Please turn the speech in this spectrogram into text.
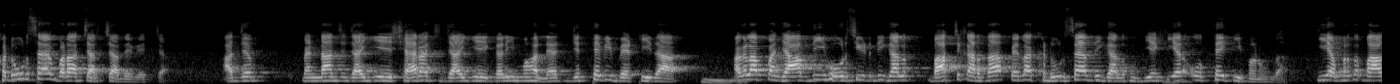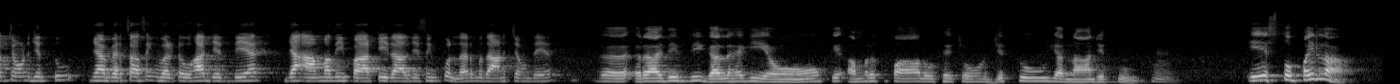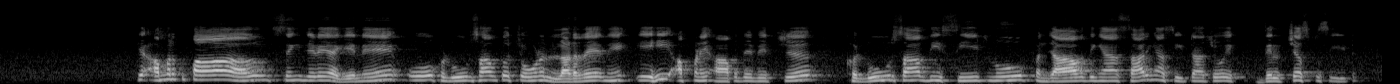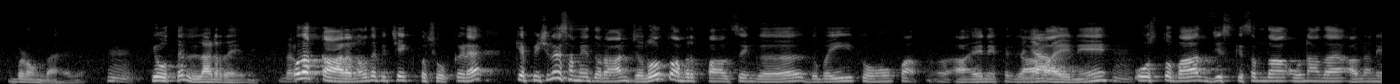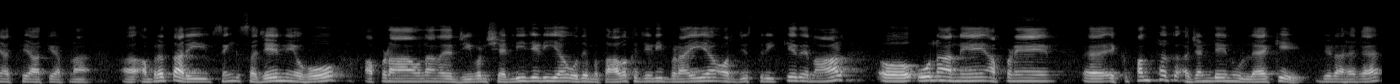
ਖਡੂਰ ਸਾਹਿਬ ਬੜਾ ਚਰਚਾ ਦੇ ਵਿੱਚ ਆ। ਅੱਜ ਪਿੰਡਾਂ 'ਚ ਜਾਈਏ ਸ਼ਹਿਰਾਂ 'ਚ ਜਾਈਏ ਗਲੀ ਮੁਹੱਲਿਆਂ 'ਚ ਜਿੱਥੇ ਵੀ ਬੈਠੀ ਦਾ। ਅਗਲਾ ਪੰਜਾਬ ਦੀ ਹੋਰ ਸੀਟ ਦੀ ਗੱਲ ਬਾਅਦ 'ਚ ਕਰਦਾ ਪਹਿਲਾਂ ਖਡੂਰ ਸਾਹਿਬ ਦੀ ਗੱਲ ਹੁੰਦੀ ਹੈ ਕਿ ਯਾਰ ਉੱਥੇ ਕੀ ਬਣੂਗਾ? ਕੀ ਅੰਮ੍ਰਿਤਪਾਲ ਚੋਣ ਜਿੱਤੂ ਜਾਂ ਵਿਰਸਾ ਸਿੰਘ ਵਲਟੋਹਾ ਜਿੱਤਦੇ ਆ ਜਾਂ ਆਮ ਆਦਮੀ ਪਾਰਟੀ ਰਾਜਜੀਤ ਸਿੰਘ ਭੁੱਲਰ ਮੈਦਾਨ 'ਚ ਆਉਂਦੇ ਆ? ਰਾਜਦੀਪ ਜੀ ਗੱਲ ਹੈਗੀ ਇਉਂ ਕਿ ਅੰਮ੍ਰਿਤਪਾਲ ਉਥੇ ਚੋਣ ਜਿੱਤੂ ਜਾਂ ਨਾ ਜਿੱਤੂ। ਇਸ ਤੋਂ ਪਹਿਲਾਂ ਕਿ ਅੰਮ੍ਰਿਤਪਾਲ ਸਿੰਘ ਜਿਹੜੇ ਹੈਗੇ ਨੇ ਉਹ ਖਡੂਰ ਸਾਹਿਬ ਤੋਂ ਚੋਣ ਲੜ ਰਹੇ ਨੇ ਇਹੀ ਆਪਣੇ ਆਪ ਦੇ ਵਿੱਚ ਖਡੂਰ ਸਾਹਿਬ ਦੀ ਸੀਟ ਨੂੰ ਪੰਜਾਬ ਦੀਆਂ ਸਾਰੀਆਂ ਸੀਟਾਂ 'ਚੋਂ ਇੱਕ ਦਿਲਚਸਪ ਸੀਟ ਬਣਾਉਂਦਾ ਹੈਗਾ ਕਿ ਉਹ ਉੱਥੇ ਲੜ ਰਹੇ ਨੇ। ਉਹਦਾ ਕਾਰਨ ਉਹਦੇ ਪਿੱਛੇ ਇੱਕ ਪਿਛੋਕੜ ਹੈ ਕਿ ਪਿਛਲੇ ਸਮੇਂ ਦੌਰਾਨ ਜਦੋਂ ਤੋਂ ਅੰਮ੍ਰਿਤਪਾਲ ਸਿੰਘ ਦੁਬਈ ਤੋਂ ਆਏ ਨੇ ਪੰਜਾਬ। ਆਏ ਨੇ। ਉਸ ਤੋਂ ਬਾਅਦ ਜਿਸ ਕਿਸਮ ਦਾ ਉਹਨਾਂ ਦਾ ਉਹਨਾਂ ਨੇ ਇੱਥੇ ਆ ਕੇ ਆਪਣਾ ਅੰਮ੍ਰਿਤਧਾਰੀ ਸਿੰਘ ਸਜੇ ਨੇ ਉਹ ਆਪਣਾ ਉਹਨਾਂ ਨੇ ਜੀਵਨ ਸ਼ੈਲੀ ਜਿਹੜੀ ਆ, ਉਹਦੇ ਮੁਤਾਬਕ ਜਿਹੜੀ ਬਣਾਈ ਆ ਔਰ ਜਿਸ ਤਰੀਕੇ ਦੇ ਨਾਲ ਉਹਨਾਂ ਨੇ ਆਪਣੇ ਇੱਕ ਪੰਥਕ ਏਜੰਡੇ ਨੂੰ ਲੈ ਕੇ ਜਿਹੜਾ ਹੈਗਾ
